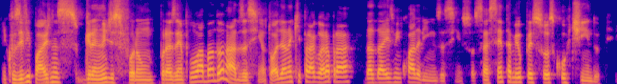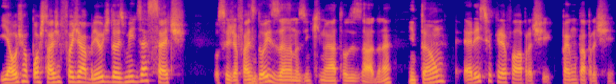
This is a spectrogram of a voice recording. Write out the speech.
Inclusive, páginas grandes foram, por exemplo, abandonadas, assim. Eu tô olhando aqui para agora para Dadaísmo em quadrinhos, assim. Só 60 mil pessoas curtindo. E a última postagem foi de abril de 2017. Ou seja, faz uhum. dois anos em que não é atualizado, né? Então, era isso que eu queria falar para ti, perguntar para ti.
